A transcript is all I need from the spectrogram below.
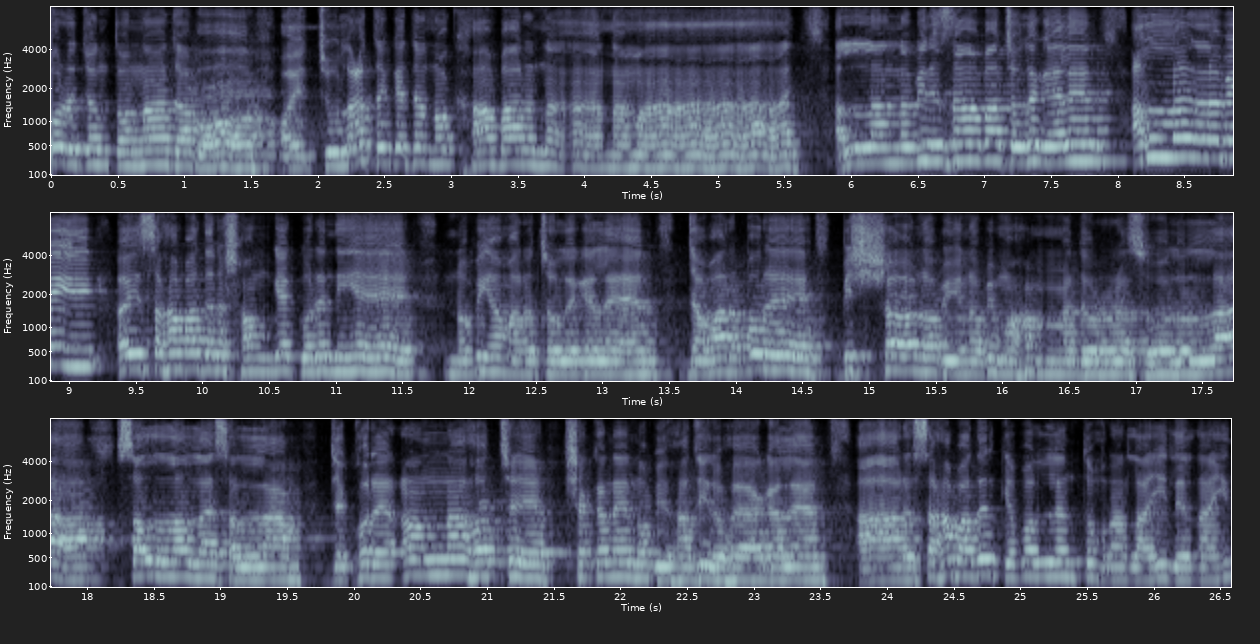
পর্যন্ত না যাব, ওই চুলা থেকে যেন খাবার না নামায়। আল্লাহ নবীর সাহাবা চলে গেলেন। আল্লাহ নবী ওই সাহাবাদের সঙ্গে করে নিয়ে নবী আমার চলে গেলেন। যাওয়ার পরে বিশ্ব নবী নবী মোহাম্মদুর রাসূলুল্লাহ সাল্লাল্লাহু সাল্লাম যে ঘরে রান্না হচ্ছে, সেখানে নবী হাজির হয়ে গেলেন। আর সাহাবাদেরকে বললেন, তোমরা লাইলে লাইন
